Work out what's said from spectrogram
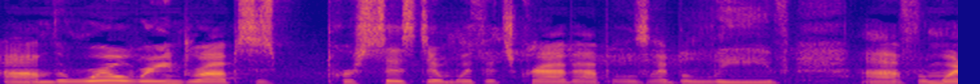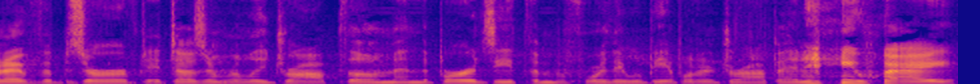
Um, the Royal Raindrops is persistent with its crab apples, I believe. Uh, from what I've observed, it doesn't really drop them, and the birds eat them before they would be able to drop anyway.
